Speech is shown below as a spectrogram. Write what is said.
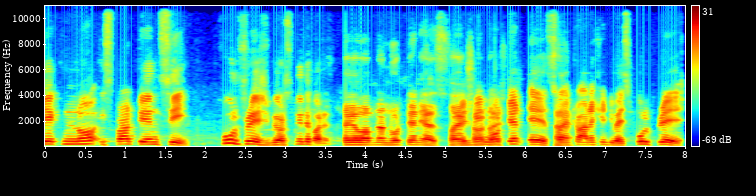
Tecno Spark ten C full fresh viewers নিতে পারেন। আপনার নোট টেন এস ছয় একশো রেডমি নোট আঠাশ। টেন এস হ্যাঁ। একশো আঠাশি ডিভাইস ফুল ফ্রেশ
